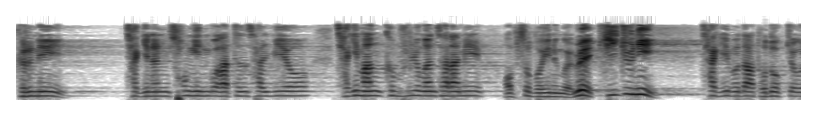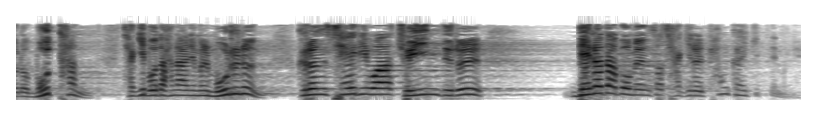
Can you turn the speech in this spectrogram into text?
그러니 자기는 성인과 같은 삶이요. 자기만큼 훌륭한 사람이 없어 보이는 거예요. 왜? 기준이 자기보다 도덕적으로 못한, 자기보다 하나님을 모르는 그런 세리와 죄인들을 내려다보면서 자기를 평가했기 때문이에요.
